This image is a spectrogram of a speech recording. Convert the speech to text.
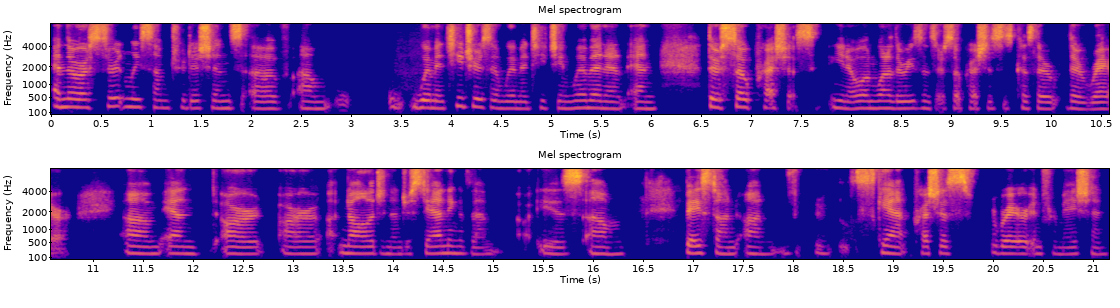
And there are certainly some traditions of um, women teachers and women teaching women and and they're so precious you know and one of the reasons they're so precious is because they're they're rare um, and our our knowledge and understanding of them is um, based on on scant precious rare information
